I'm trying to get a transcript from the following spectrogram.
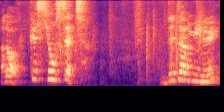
Alors, question 7. Déterminer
